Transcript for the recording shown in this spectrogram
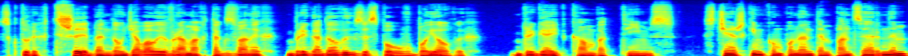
z których trzy będą działały w ramach tzw. Tak brygadowych zespołów bojowych Brigade Combat Teams z ciężkim komponentem pancernym,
